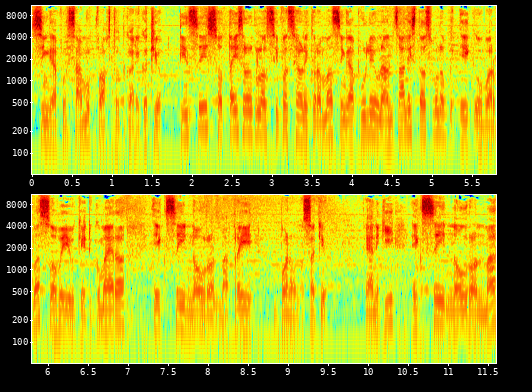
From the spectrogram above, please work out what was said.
सिङ्गापुर सामु प्रस्तुत गरेको थियो। तिन सय सत्ताइस रनको लक्ष्य पछ्याउने क्रममा सिङ्गापुरले उनाचालिस दशमलव एक ओभरमा सबै विकेट गुमाएर एक सय नौ रन मात्रै बनाउन सक्यो। यानि कि एक सय नौ रनमा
